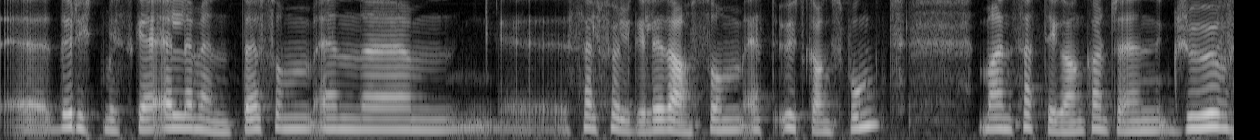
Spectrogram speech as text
eh, det rytmiske elementet som en Selvfølgelig, da, som et utgangspunkt man setter i gang kanskje en groove,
